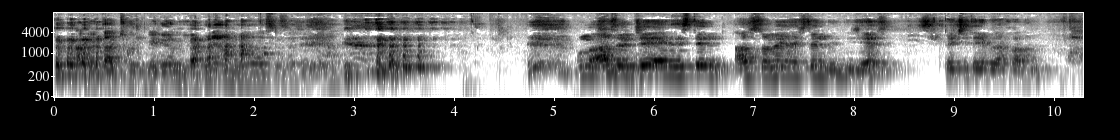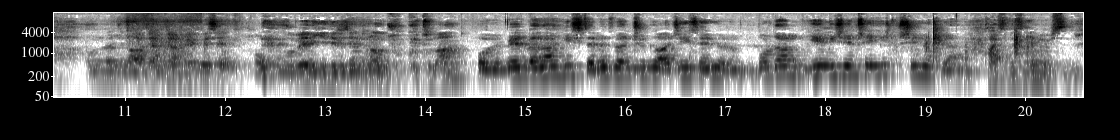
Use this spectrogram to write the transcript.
Abi daha tükürük veriyorum ya. Bu ne ama nasıl ya. Bunu az önce Enes'ten, az sonra Enes'ten dinleyeceğiz. Peçeteyi bırakalım. Bunun öcünü alacağım can bekle sen. O biberi yedireceğim sana çok kötü lan. O biber bana hiç demez. Ben çünkü acıyı seviyorum. Buradan yemeyeceğim şey hiçbir şey yok yani. Patatesi yememişsindir.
